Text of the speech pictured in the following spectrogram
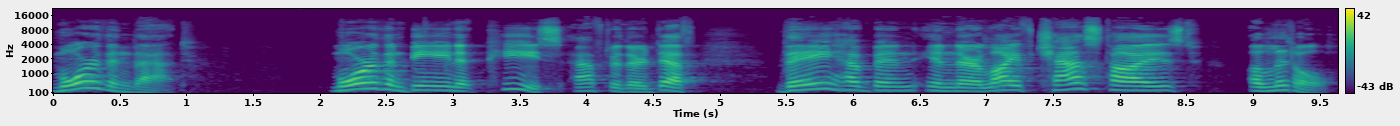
More than that, more than being at peace after their death, They have been in their life chastised a little,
